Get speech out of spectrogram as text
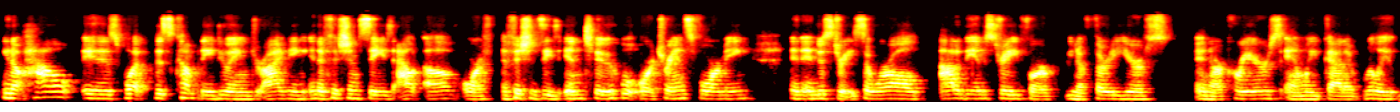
you know, how is what this company doing driving inefficiencies out of or efficiencies into or transforming an industry. So we're all out of the industry for, you know, 30 years in our careers, and we've got a really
